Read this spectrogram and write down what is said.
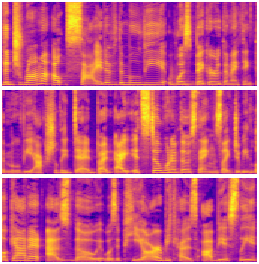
the drama outside of the movie was bigger than I think the movie actually did. But I, it's still one of those things like, do we look at it as though it was a PR? Because obviously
